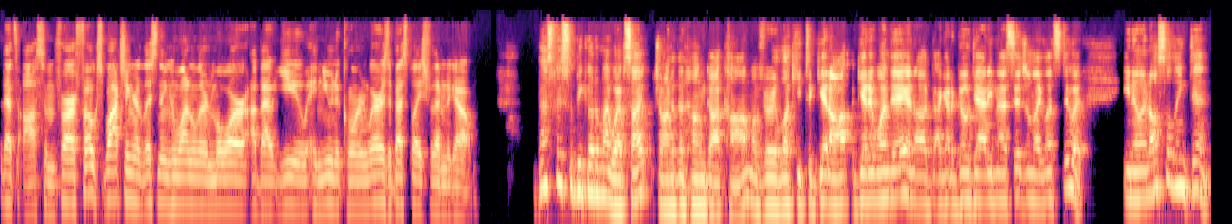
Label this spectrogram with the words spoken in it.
That's awesome. For our folks watching or listening who want to learn more about you and Unicorn, where is the best place for them to go? best place would be go to my website, jonathanhung.com. I was very lucky to get off, get it one day, and uh, I got a GoDaddy message. I'm like, let's do it, you know, and also LinkedIn,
